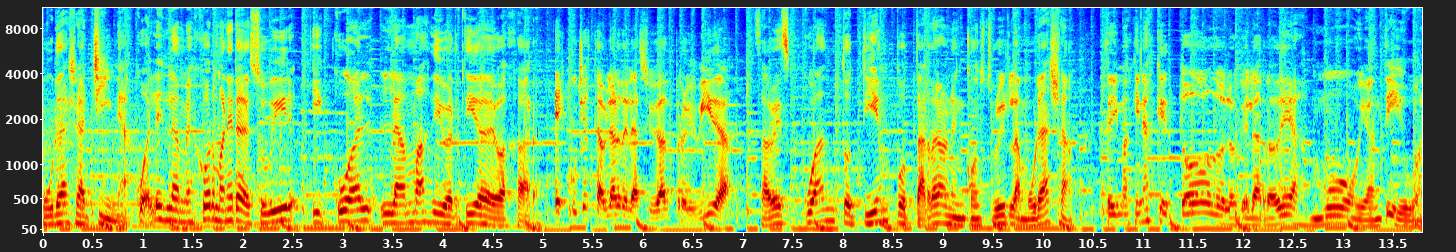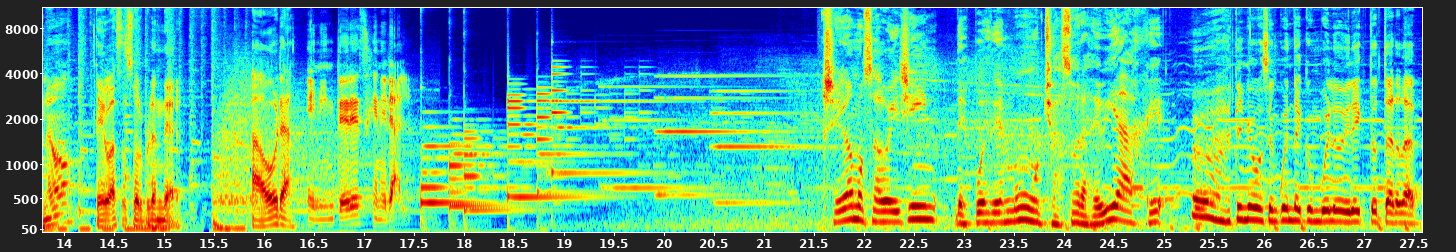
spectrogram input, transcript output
Muralla China. ¿Cuál es la mejor manera de subir y cuál la más divertida de bajar? ¿Escuchaste hablar de la ciudad prohibida? ¿Sabes cuánto tiempo tardaron en construir la muralla? ¿Te imaginas que todo lo que la rodea es muy antiguo, no? Te vas a sorprender. Ahora, en interés general. Llegamos a Beijing después de muchas horas de viaje. Ah, tengamos en cuenta que un vuelo directo tarda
